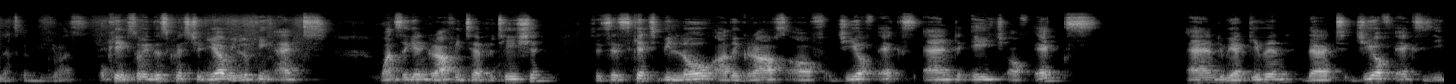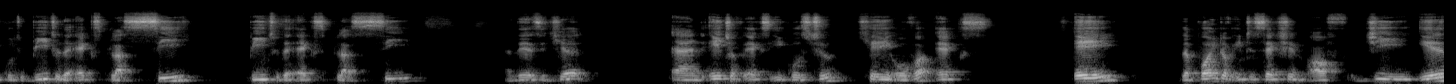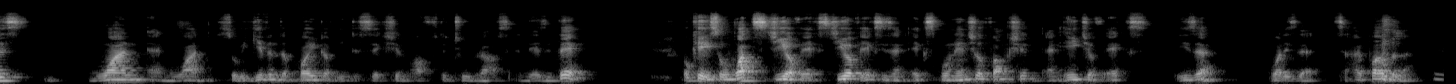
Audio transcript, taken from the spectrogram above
That's going to be yours. Okay, so in this question here, we're looking at, once again, graph interpretation. So it says sketch below are the graphs of g of x and h of x. And we are given that g of x is equal to b to the x plus c, b to the x plus c, and there's it here. And h of x equals to k over x. A, the point of intersection of g is 1 and 1. So we're given the point of intersection of the two graphs and there's it there. Okay, so what's g of x? g of x is an exponential function and h of x is a, what is that? It's a hyperbola. Hmm.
